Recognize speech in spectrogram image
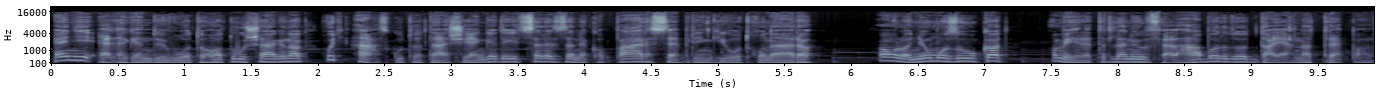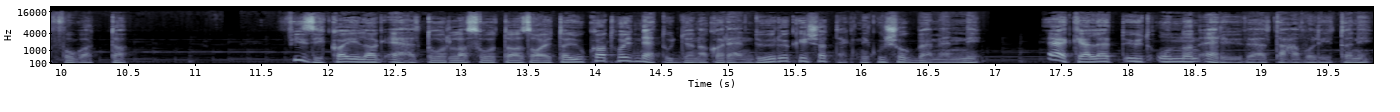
Ennyi elegendő volt a hatóságnak, hogy házkutatási engedélyt szerezzenek a pár szebringi otthonára, ahol a nyomozókat a méretetlenül felháborodott Diana Trepal fogadta. Fizikailag eltorlaszolta az ajtajukat, hogy ne tudjanak a rendőrök és a technikusok bemenni. El kellett őt onnan erővel távolítani.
